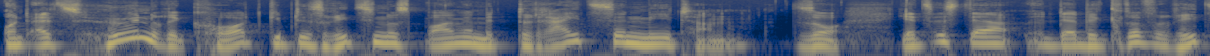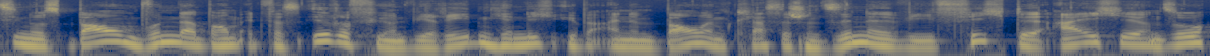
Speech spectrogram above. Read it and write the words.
Und als Höhenrekord gibt es Rizinusbäume mit 13 Metern. So, jetzt ist der, der Begriff Rizinusbaum, Wunderbaum etwas irreführend. Wir reden hier nicht über einen Baum im klassischen Sinne wie Fichte, Eiche und so,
